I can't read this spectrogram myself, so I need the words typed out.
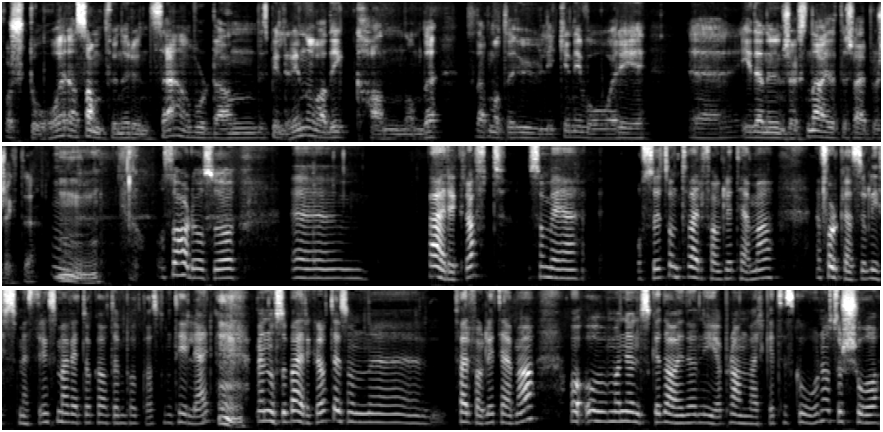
forstår av samfunnet rundt seg, og hvordan de spiller inn, og hva de kan om det. Så det er på en måte ulike nivåer i, eh, i denne undersøkelsen, da, i dette svære prosjektet. Mm. Og så har du også eh, bærekraft, som er også et sånn tverrfaglig tema. Folkehelse og livsmestring, som jeg vet dere har hatt en podkast om tidligere. Mm. Men også bærekraft er et sånn uh, tverrfaglig tema. Og, og, man ønsker da i det nye planverket til skolen å se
